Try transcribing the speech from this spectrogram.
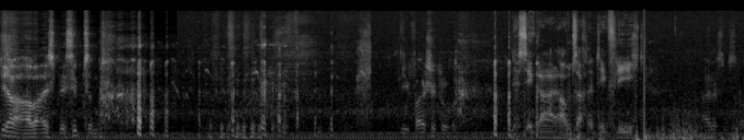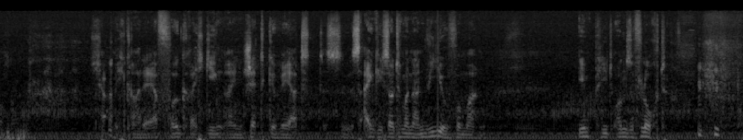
Ja, aber als B17. die falsche Crew. Ist egal, Hauptsache das Ding fliegt. Alles muss drauf sein. Ich habe mich gerade erfolgreich gegen einen Jet gewehrt. Das ist eigentlich sollte man da ein Video von machen. Implete on the Flucht.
